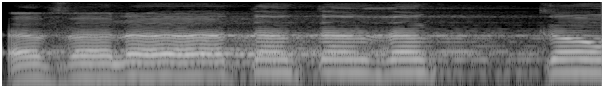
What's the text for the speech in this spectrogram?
أفلا تتذكرون؟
